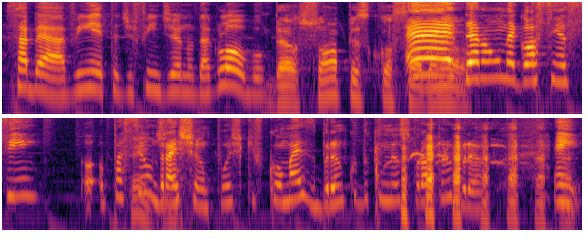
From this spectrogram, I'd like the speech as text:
Sabe a vinheta de fim de ano da Globo? deu só uma pescoçada É, nela. deram um negocinho assim. Eu passei um Entendi. dry shampoo acho que ficou mais branco do que meus próprios brancos. Hein,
